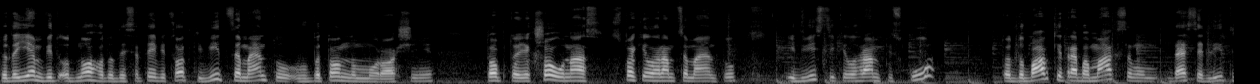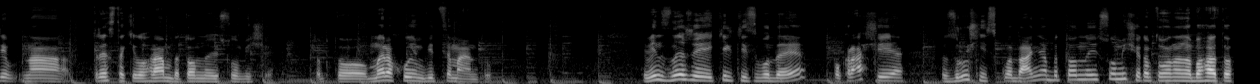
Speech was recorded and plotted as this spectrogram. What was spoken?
Додаємо від 1 до 10% від цементу в бетонному розчині. Тобто, якщо у нас 100 кг цементу і 200 кг піску, то добавки треба максимум 10 літрів на 300 кг бетонної суміші. Тобто ми рахуємо від цементу. Він знижує кількість води, покращує зручність складання бетонної суміші, тобто вона набагато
